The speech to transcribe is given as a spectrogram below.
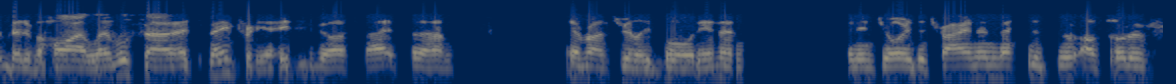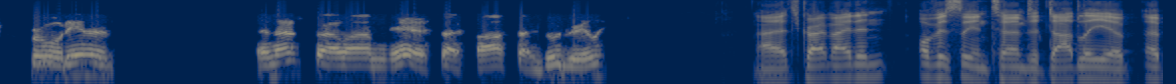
a bit of a higher level. So it's been pretty easy to be honest, mate. But um, everyone's really bought in and, and enjoyed the training methods I've sort of brought in, and and that's so um, yeah, so far so good, really. No, that's great, mate. And obviously, in terms of Dudley, a, a,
